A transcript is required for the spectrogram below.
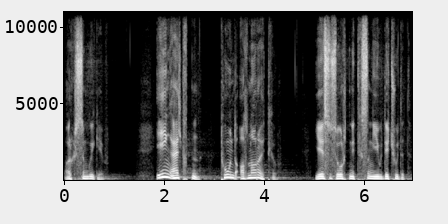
орхисонгүй гэв. Ийн айлтгат нь түүнд олноороо итгэв. Есүс өөрт нь итгэсэн ивдэчүүдэд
